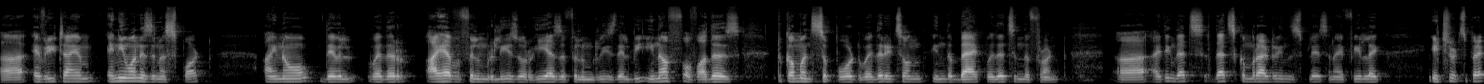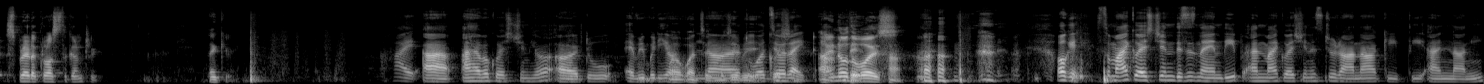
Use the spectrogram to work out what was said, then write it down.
Uh, every time anyone is in a spot, I know they will whether I have a film release or he has a film release. There'll be enough of others to come and support, whether it's on in the back, whether it's in the front. Uh, I think that's that's camaraderie in this place, and I feel like it should spread spread across the country. Thank you. Hi, uh, I have a question here uh, to everybody here. Uh, What's your right. I know the voice. okay, so my question, this is Nayandeep, and my question is to Rana, Keerthy, and Nani.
